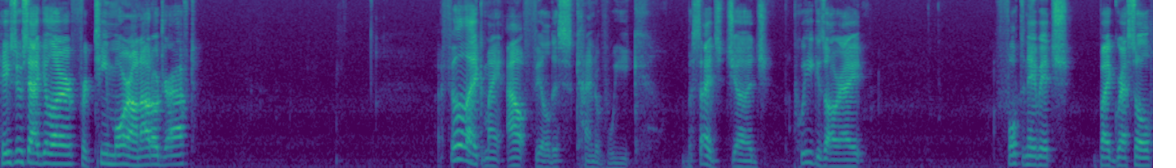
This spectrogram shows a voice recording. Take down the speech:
Jesus Aguilar for Team Moore on auto draft. I feel like my outfield is kind of weak. Besides Judge, Puig is all right. Foltynewicz by Gressel.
